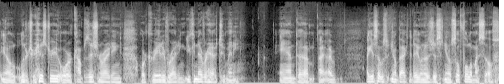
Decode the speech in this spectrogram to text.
you know literature history or composition writing or creative writing, you can never have too many. And um, I, I I guess that was you know back in the day when I was just you know so full of myself,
